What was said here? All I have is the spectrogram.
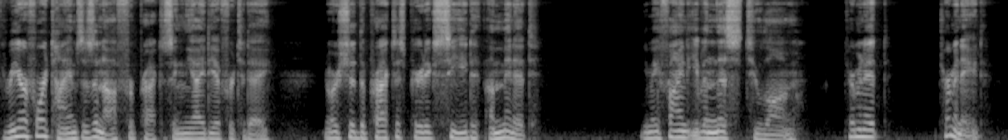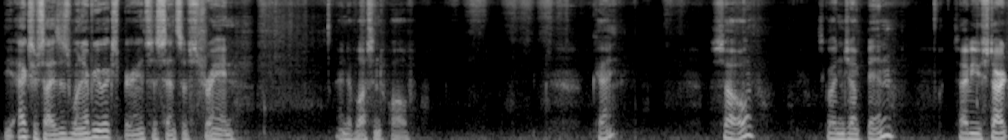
Three or four times is enough for practicing the idea for today nor should the practice period exceed a minute. You may find even this too long. Terminate, terminate the exercises whenever you experience a sense of strain. End of lesson 12. Okay, so let's go ahead and jump in. So have you start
